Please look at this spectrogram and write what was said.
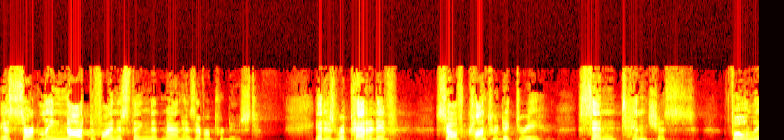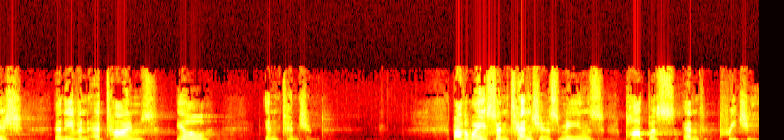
is certainly not the finest thing that man has ever produced. It is repetitive, self contradictory, sententious, foolish, and even at times ill intentioned. By the way, sententious means pompous and preachy,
